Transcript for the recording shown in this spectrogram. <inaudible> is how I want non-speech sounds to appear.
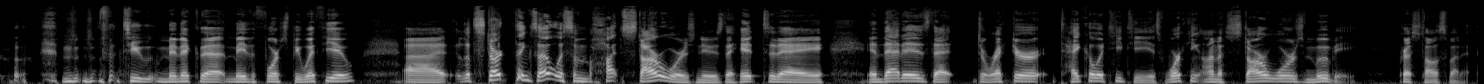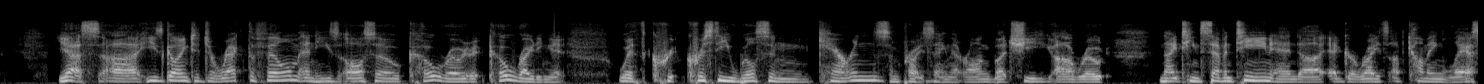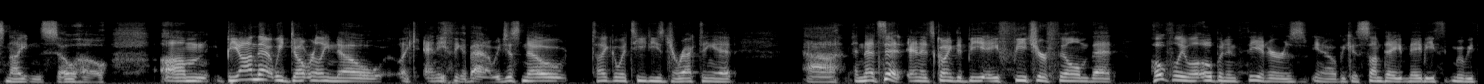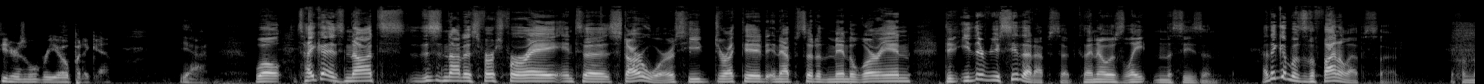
<laughs> to mimic the "May the Force be with you." Uh, let's start things out with some hot Star Wars news that hit today, and that is that director Taika Waititi is working on a Star Wars movie. Chris, tell us about it. Yes, uh, he's going to direct the film, and he's also co-wrote co-writing it with Krysty Wilson Cairns. I'm probably saying that wrong, but she uh, wrote 1917 and uh, Edgar Wright's upcoming Last Night in Soho. Um, beyond that, we don't really know like anything about it. We just know Taika Waititi's directing it, uh, and that's it. And it's going to be a feature film that hopefully will open in theaters. You know, because someday maybe movie theaters will reopen again. Yeah. Well, Taika is not. This is not his first foray into Star Wars. He directed an episode of The Mandalorian. Did either of you see that episode? Because I know it was late in the season. I think it was the final episode.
